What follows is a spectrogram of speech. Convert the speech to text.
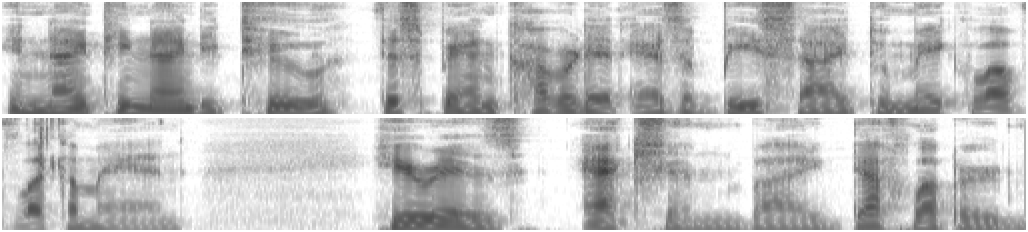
In 1992, this band covered it as a B side to Make Love Like a Man. Here is Action by Def Leppard.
